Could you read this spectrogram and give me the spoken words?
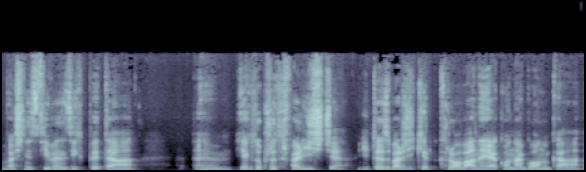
właśnie Steven z ich pyta, jak to przetrwaliście. I to jest bardziej kreowane jako nagonka,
